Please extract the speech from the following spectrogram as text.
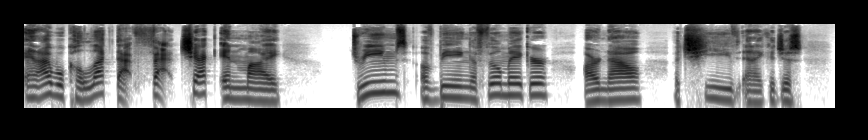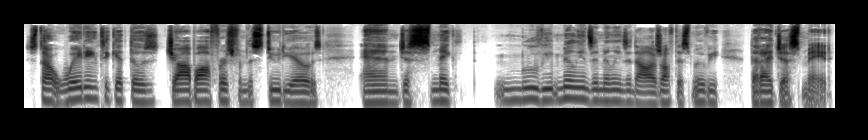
and I will collect that fat check, and my dreams of being a filmmaker are now achieved and I could just start waiting to get those job offers from the studios and just make movie millions and millions of dollars off this movie that I just made.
